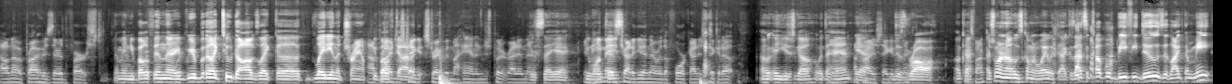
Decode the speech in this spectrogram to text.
I don't know, probably who's there the first. I mean, you're both in there. You're like two dogs, like uh, Lady and the Tramp. I'll You probably both just got take it. it. straight with my hand and just put it right in there. Just say, yeah, If you he want may this? try to get in there with a fork, I just pick it up. Oh, you just go with the Yeah, hand. I'd yeah, probably just take it in just there. raw. okay. That's fine. I just want to know who's coming away with that because that's a couple beefy dudes that like their meat.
